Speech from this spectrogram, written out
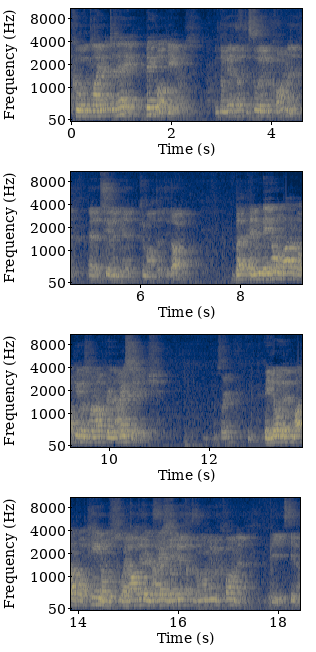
cool the climate today, big volcanoes. De vet att stora vulkaner eh, kyler ner klimatet idag. But, and they know a lot of volcanoes went off during the Ice Age. I'm Sorry? They know that a lot of volcanoes went off during the Ice De Age. vet att det var många vulkaner vid istiden.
